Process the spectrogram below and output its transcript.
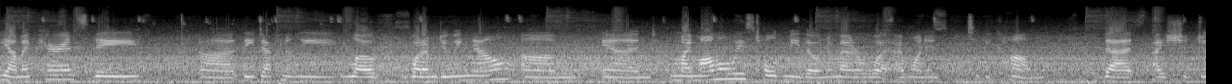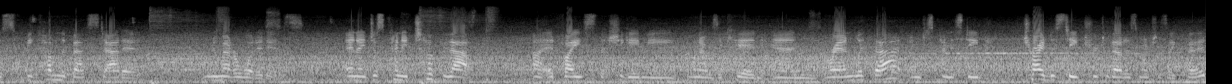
Yeah, my parents they uh, they definitely love what I'm doing now, um, and my mom always told me though, no matter what I wanted to become, that I should just become the best at it, no matter what it is. And I just kind of took that uh, advice that she gave me when I was a kid and ran with that and just kind of stayed, tried to stay true to that as much as I could.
